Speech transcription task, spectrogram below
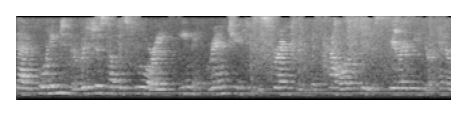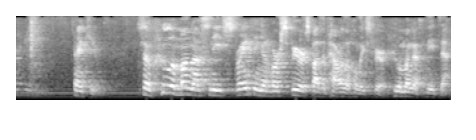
that according to the riches of his glory, he may grant you to be strengthened with power through the Spirit in your inner being. Thank you. So, who among us needs strengthening of our spirits by the power of the Holy Spirit? Who among us needs that?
